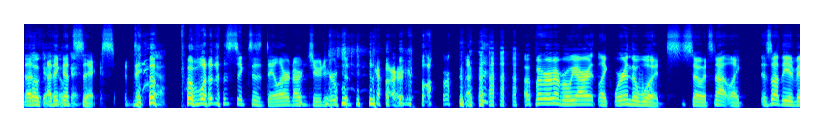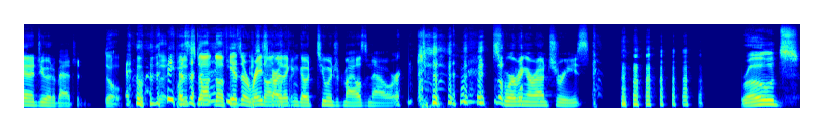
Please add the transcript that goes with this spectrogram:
That's, Okay, I think okay. that's six. Yeah. but one of the six is Dale Earnhardt Jr. with the car. Uh, but remember, we are like we're in the woods, so it's not like it's not the advantage you would imagine. no, but it's a- not nothing. He has a It's race car that can go 200 miles an hour, swerving around trees. roads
